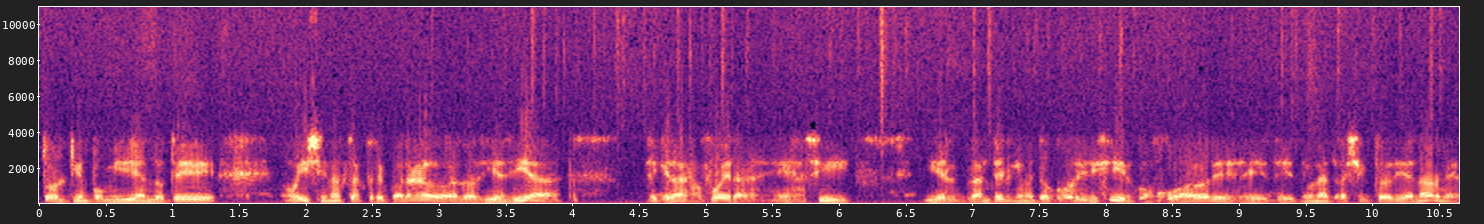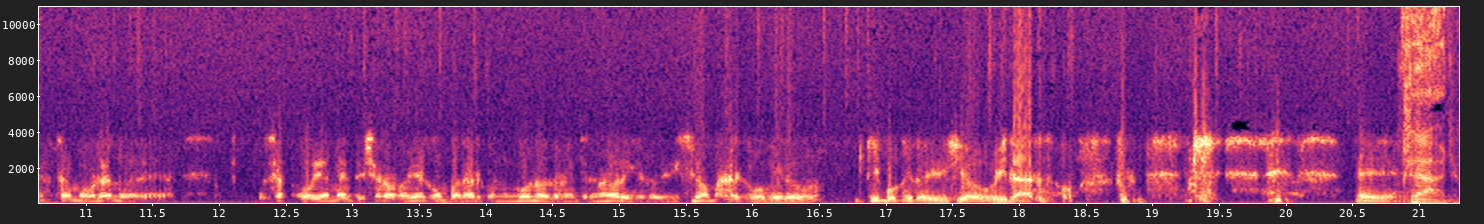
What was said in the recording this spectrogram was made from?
todo el tiempo midiéndote. Hoy si no estás preparado, a los 10 días te quedas afuera, es así. Y el plantel que me tocó dirigir, con jugadores de, de- de una trayectoria enorme, estamos hablando de o sea, obviamente yo no me voy a comparar con ninguno de los entrenadores que lo dirigió Marco, pero un tipo que lo dirigió Bilardo. Eh, Claro.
